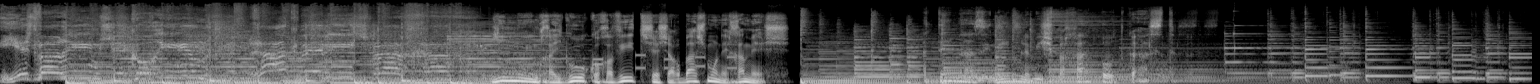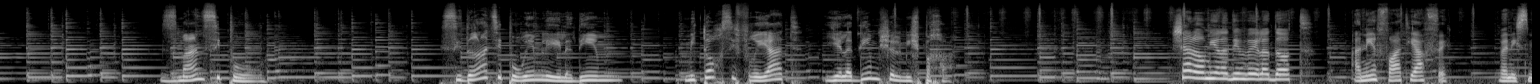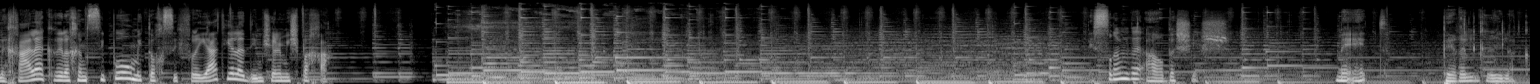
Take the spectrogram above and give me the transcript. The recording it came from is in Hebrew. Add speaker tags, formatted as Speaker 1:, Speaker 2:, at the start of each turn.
Speaker 1: יש דברים שקורים רק במשפחה.
Speaker 2: לימנו עם חייגו כוכבית 6485.
Speaker 3: אתם מאזינים למשפחה פודקאסט.
Speaker 4: זמן סיפור סדרת סיפורים לילדים מתוך ספריית ילדים של משפחה.
Speaker 5: שלום ילדים וילדות, אני אפרת יפה, ואני שמחה להקריא לכם סיפור מתוך ספריית ילדים של משפחה. עשרים וארבע שש מאת פרל גרילק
